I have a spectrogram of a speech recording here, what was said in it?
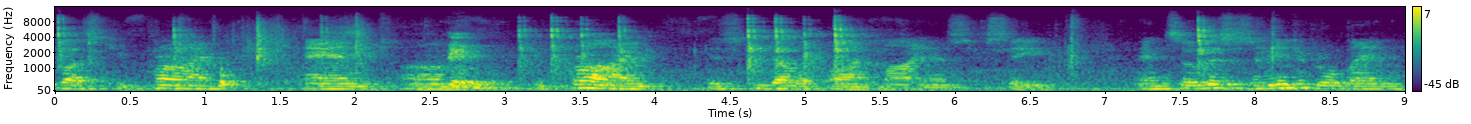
plus q prime, and um, q prime is q double prime minus c. And so this is an integral then,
